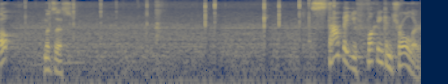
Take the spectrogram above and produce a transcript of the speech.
Oh, what's this? Stop it, you fucking controller.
